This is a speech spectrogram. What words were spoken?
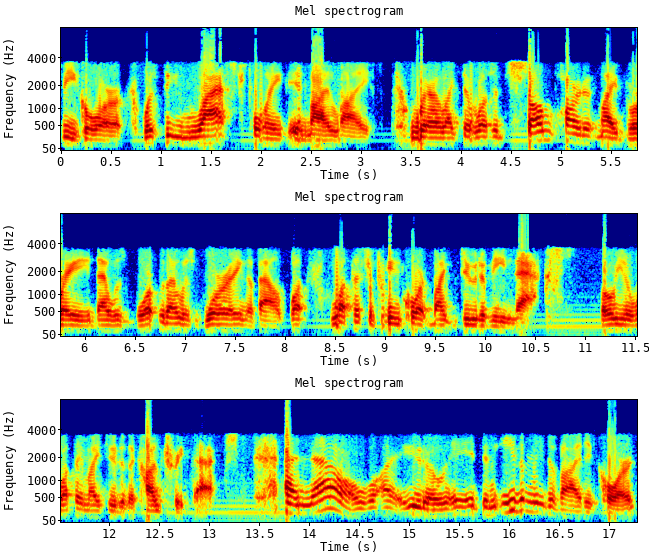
v. Gore was the last point in my life where like there wasn't some part of my brain that was wor- that was worrying about what what the Supreme Court might do to me next, or you know what they might do to the country next. And now, uh, you know, it's an evenly divided court.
